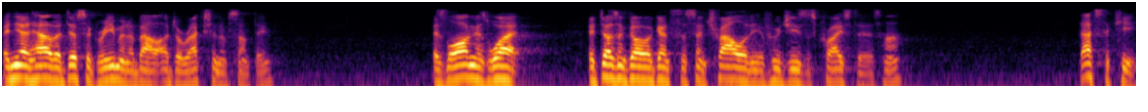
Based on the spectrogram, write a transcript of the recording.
and yet have a disagreement about a direction of something. As long as what? It doesn't go against the centrality of who Jesus Christ is, huh? That's the key.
